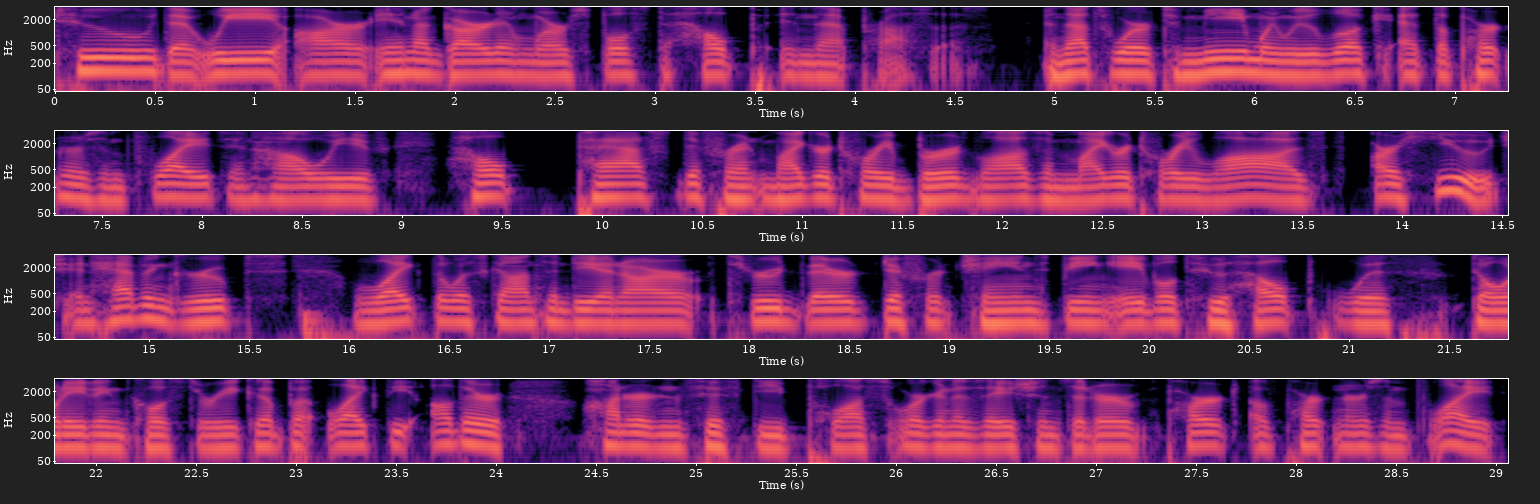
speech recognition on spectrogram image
2, that we are in a garden, where we're supposed to help in that process. And that's where, to me, when we look at the partners in flight and how we've helped pass different migratory bird laws and migratory laws are huge. And having groups like the Wisconsin DNR through their different chains being able to help with donating Costa Rica, but like the other 150 plus organizations that are part of Partners in Flight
